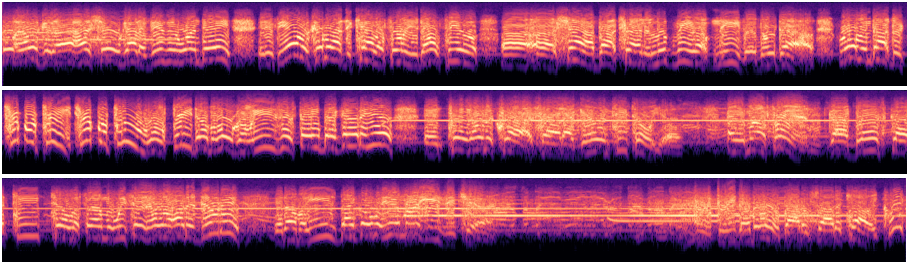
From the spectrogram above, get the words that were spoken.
so elegant. I, I sure got to visit one day. And if you ever come out to California, don't feel uh, uh, shy about trying to look me up neither, no doubt. Reverend Doctor Triple T, Triple Two on three double O, gonna ease this thing back out of here and put it on the quiet side. I guarantee to you. Hey, my friend, God bless, God keep. Tell the family we said hello, how to duty, and I'm gonna ease back over here in my easy chair. Three double O, bottom side of Cali. Quick.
